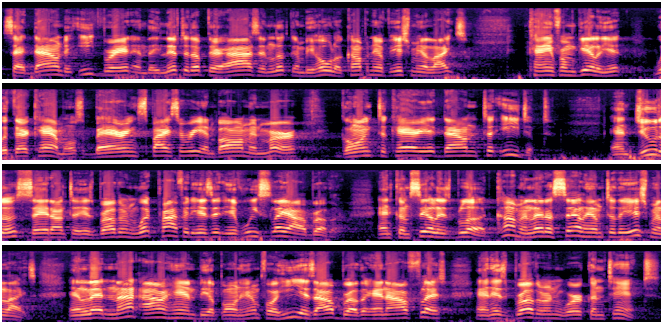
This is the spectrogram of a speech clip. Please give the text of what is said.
sat down to eat bread, and they lifted up their eyes and looked, and behold, a company of Ishmaelites came from Gilead with their camels, bearing spicery and balm and myrrh, going to carry it down to Egypt. And Judah said unto his brethren, What profit is it if we slay our brother? and conceal his blood. Come and let us sell him to the Ishmaelites, and let not our hand be upon him, for he is our brother and our flesh, and his brethren were content.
